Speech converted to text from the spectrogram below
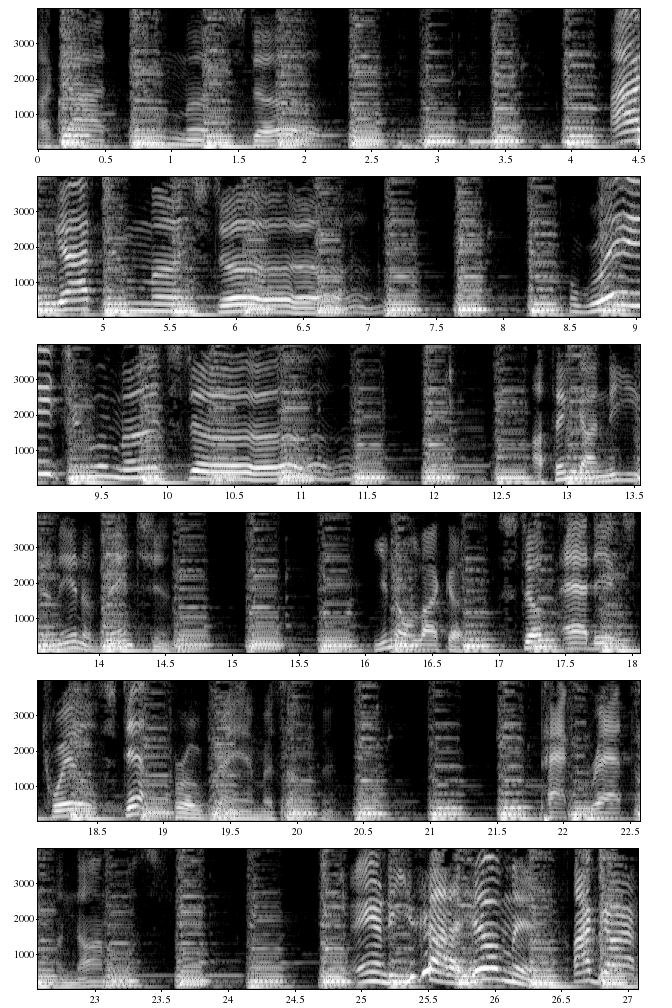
I got too much stuff. I got too much stuff. Way too much stuff. I think I need an intervention. You know, like a Stuff Addicts 12 step program or something. Pack Rats Anonymous. Andy, you gotta help me. I got,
